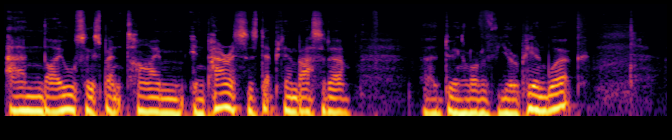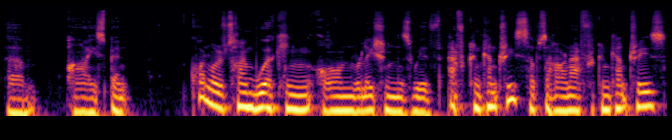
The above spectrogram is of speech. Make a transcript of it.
And I also spent time in Paris as deputy ambassador, uh, doing a lot of European work. Um, I spent quite a lot of time working on relations with African countries, sub Saharan African countries,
